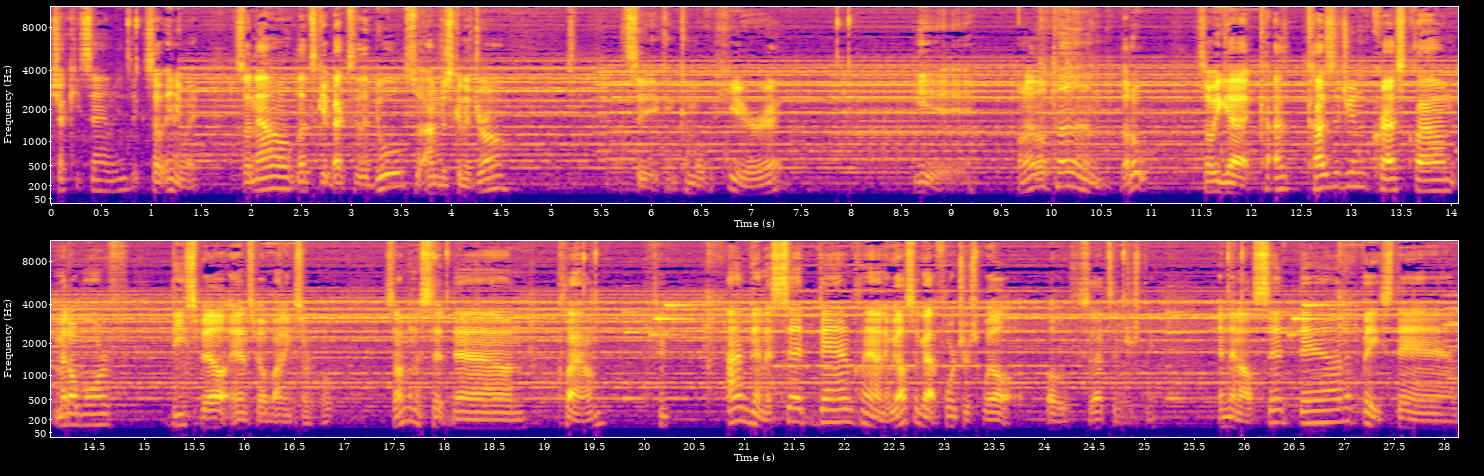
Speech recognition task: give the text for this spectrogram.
Chucky Sound music. So anyway, so now let's get back to the duel, so I'm just gonna draw. Let's see, it can come over here, right? Yeah. On a little ton. Little. So we got Kazejin, Crass Clown, Metamorph, De-Spell, and Spellbinding Circle. So I'm going to set down Clown. I'm going to set down Clown. And we also got Fortress Whale's Oath, so that's interesting. And then I'll set down a face down.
